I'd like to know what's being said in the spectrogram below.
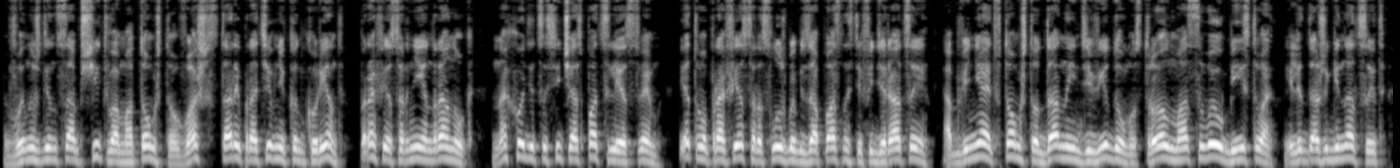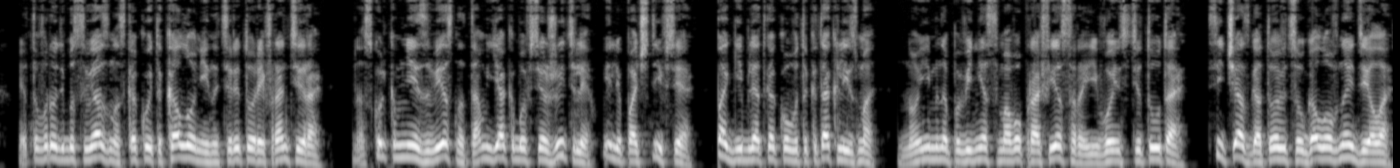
Вынужден сообщить вам о том, что ваш старый противник-конкурент, профессор Ниен Ранук, находится сейчас под следствием. Этого профессора службы безопасности Федерации обвиняет в том, что данный индивидуум устроил массовое убийство или даже геноцид. Это вроде бы связано с какой-то колонией на территории фронтира. Насколько мне известно, там якобы все жители, или почти все, погибли от какого-то катаклизма. Но именно по вине самого профессора и его института. Сейчас готовится уголовное дело.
